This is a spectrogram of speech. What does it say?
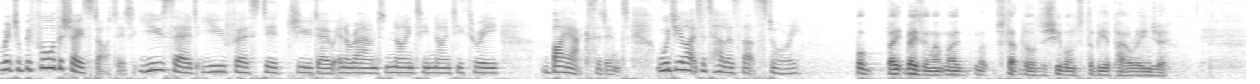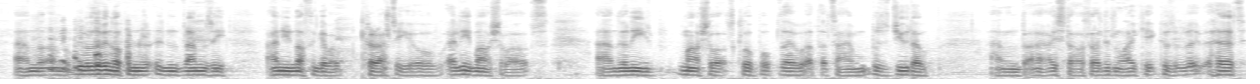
Richard, before the show started, you said you first did judo in around 1993 by accident. Would you like to tell us that story? Well, ba- basically, my, my, my stepdaughter, she wanted to be a Power Ranger. And, and we were living up in, in Ramsey. I knew nothing about karate or any martial arts. And the only martial arts club up there at the time was judo. And I, I started, I didn't like it because it hurt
